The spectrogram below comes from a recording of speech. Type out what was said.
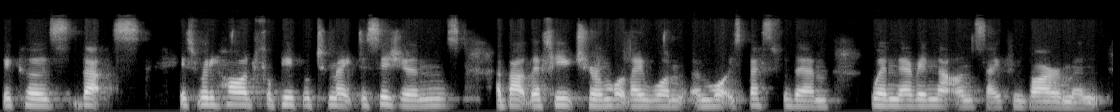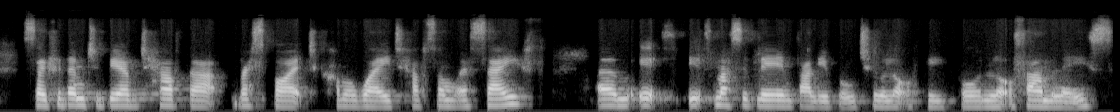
because that's it's really hard for people to make decisions about their future and what they want and what is best for them when they're in that unsafe environment. So for them to be able to have that respite to come away to have somewhere safe um, it's, it's massively invaluable to a lot of people and a lot of families.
